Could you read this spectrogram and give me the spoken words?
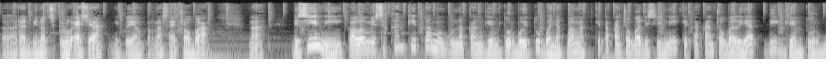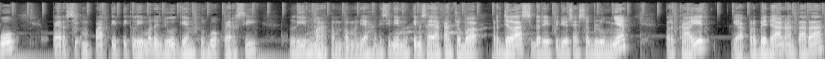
uh, Redmi Note 10s ya. Itu yang pernah saya coba. Nah, di sini kalau misalkan kita menggunakan game turbo itu banyak banget. Kita akan coba di sini, kita akan coba lihat di game turbo versi 4.5 dan juga game turbo versi 5, teman-teman ya. Di sini mungkin saya akan coba perjelas dari video saya sebelumnya terkait ya perbedaan antara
